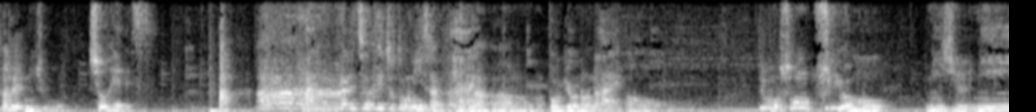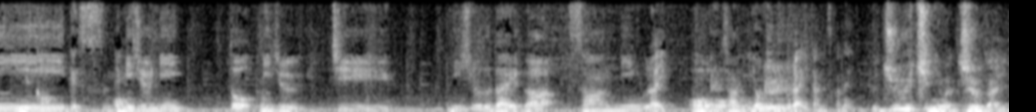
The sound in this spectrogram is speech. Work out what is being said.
誰？25翔平です。ああー、あれつだけちょっとお兄さんやったもんな、はい。東京のな、はい。でもその次はも22ですね。あ22と2120代が3人ぐらい。おう4人ぐらいいたんですかね。う11人は10代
